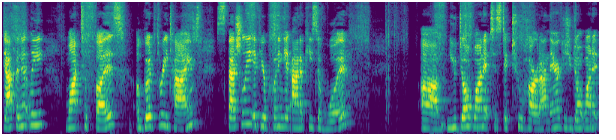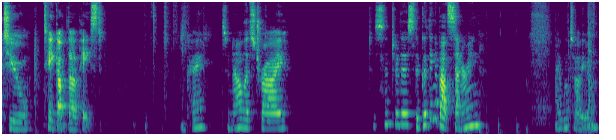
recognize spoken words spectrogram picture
definitely want to fuzz a good three times, especially if you're putting it on a piece of wood. Um, you don't want it to stick too hard on there because you don't want it to take up the paste. Okay, so now let's try to center this. The good thing about centering, I will tell you,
